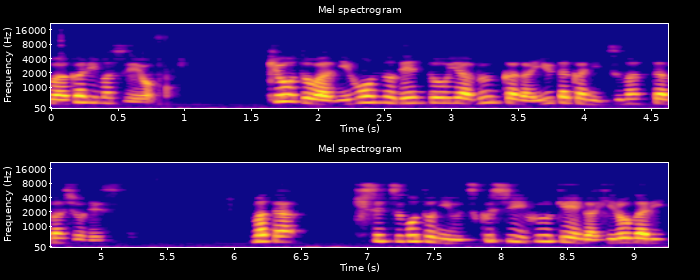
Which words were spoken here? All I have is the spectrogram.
わかりますよ。京都は日本の伝統や文化が豊かに詰まった場所です。また、季節ごとに美しい風景が広がり、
